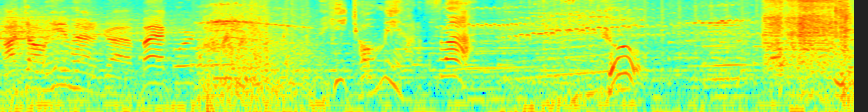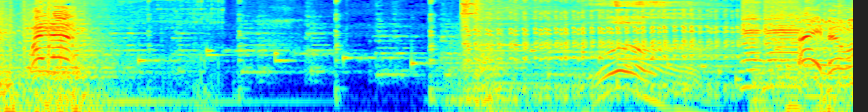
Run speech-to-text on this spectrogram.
I taught him how to drive backward. and He taught me how to fly. Cool. Wait up! Whoa. Hey, Bill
